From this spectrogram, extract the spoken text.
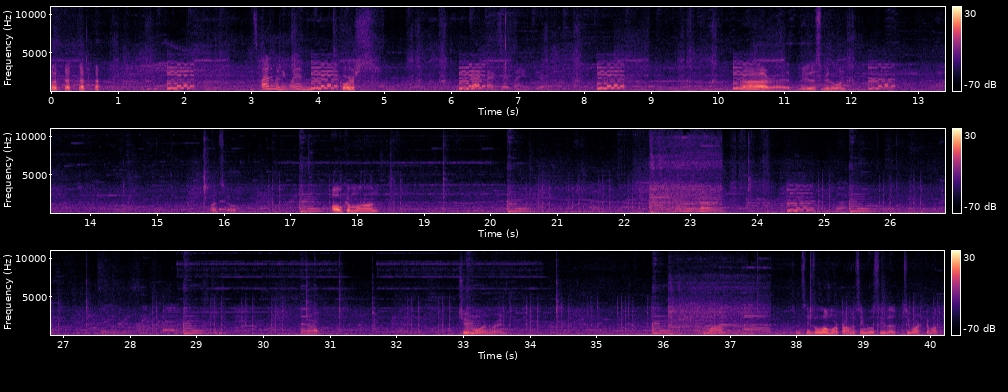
It's fun when you win. Of course. Your backpack's right behind you. All right, maybe this will be the one. Let's go. Oh, come on. Seems a little more promising. We'll see though. Two more. Come on.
